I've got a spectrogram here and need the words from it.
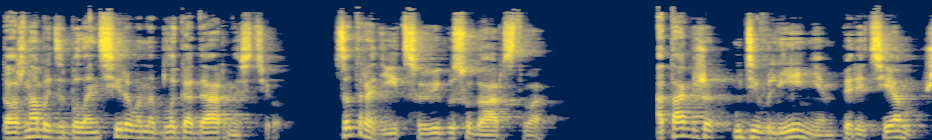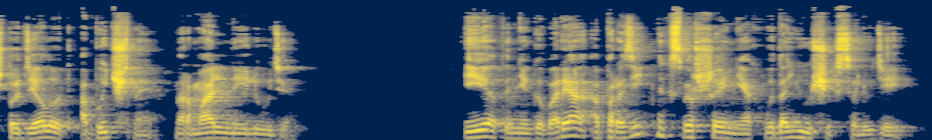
должна быть сбалансирована благодарностью за традицию и государство, а также удивлением перед тем, что делают обычные, нормальные люди. И это не говоря о поразительных свершениях выдающихся людей.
